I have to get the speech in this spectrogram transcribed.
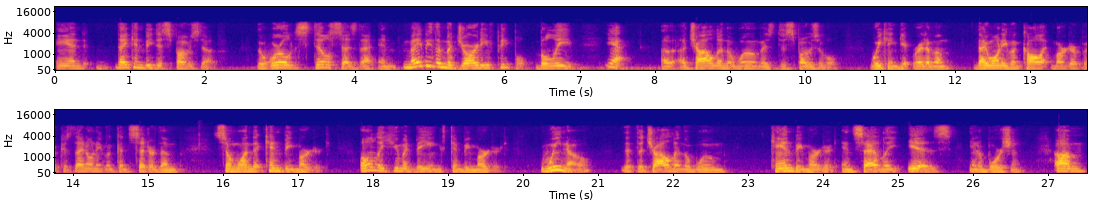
and they can be disposed of. The world still says that. And maybe the majority of people believe, yeah, a, a child in the womb is disposable. We can get rid of them. They won't even call it murder because they don't even consider them someone that can be murdered. Only human beings can be murdered. We know that the child in the womb can be murdered and sadly is in abortion. Um,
